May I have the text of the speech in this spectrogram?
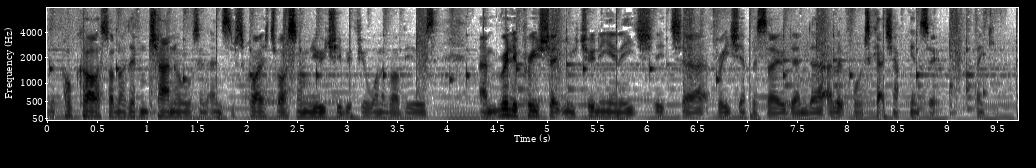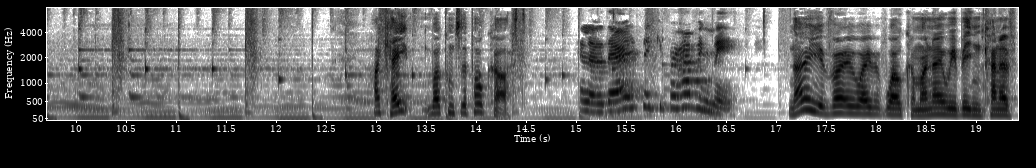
the podcast on our different channels and, and, subscribe to us on YouTube if you're one of our viewers. Um, really appreciate you tuning in each each uh, for each episode, and uh, I look forward to catching up again soon. Thank you. Hi, Kate. Welcome to the podcast. Hello there. Thank you for having me. No, you're very, very welcome. I know we've been kind of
